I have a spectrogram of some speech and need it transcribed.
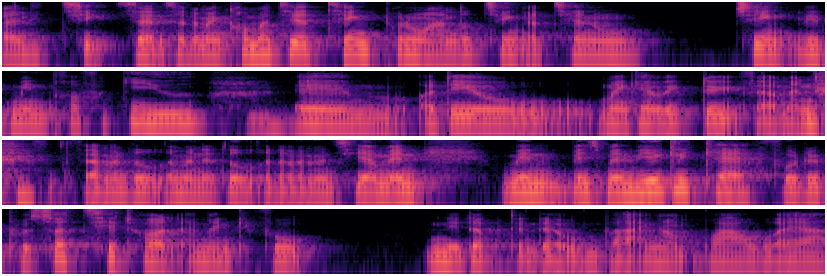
realitetssans, eller man kommer til at tænke på nogle andre ting, og tage nogle ting lidt mindre for givet. Mm. Øhm, og det er jo, man kan jo ikke dø, før man, før man ved, at man er død, eller hvad man siger, men, men hvis man virkelig kan få det på så tæt hold, at man kan få netop den der åbenbaring om, wow, hvor er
